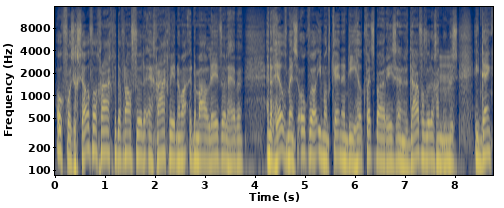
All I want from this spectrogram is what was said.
ook voor zichzelf wel graag weer ervan af willen en graag weer norma het normale leven willen hebben. En dat heel veel mensen ook wel iemand kennen die heel kwetsbaar is en het daarvoor willen gaan doen. Mm. Dus ik denk,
